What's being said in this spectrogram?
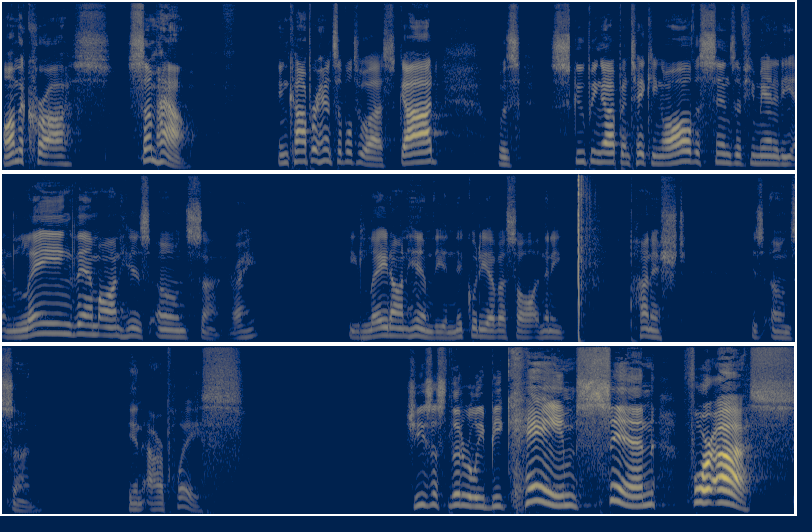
on the cross, somehow, incomprehensible to us, God was scooping up and taking all the sins of humanity and laying them on his own son, right? He laid on him the iniquity of us all, and then he punished his own son in our place. Jesus literally became sin for us.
